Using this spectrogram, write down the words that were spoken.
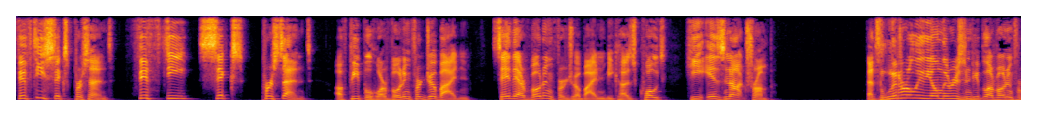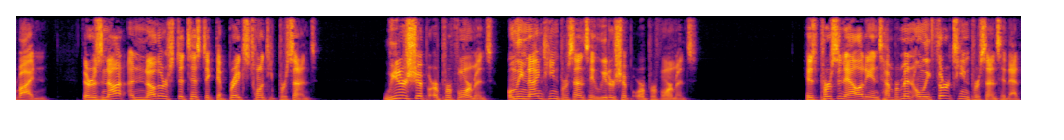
56%, 56% of people who are voting for Joe Biden say they are voting for Joe Biden because, quote, he is not Trump. That's literally the only reason people are voting for Biden. There is not another statistic that breaks 20%. Leadership or performance? Only 19% say leadership or performance. His personality and temperament, only 13% say that.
